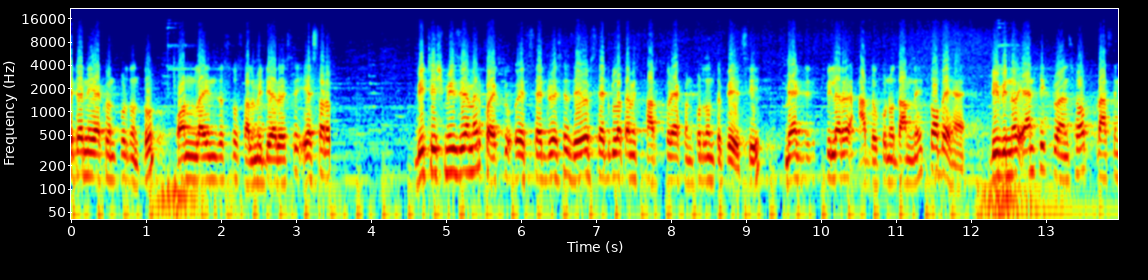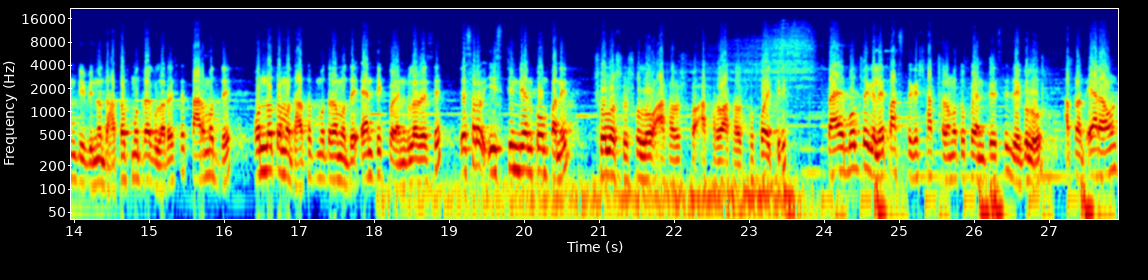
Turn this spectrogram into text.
এটা নিয়ে এখন পর্যন্ত অনলাইন যে সোশ্যাল মিডিয়া রয়েছে, এছাড়াও ব্রিটিশ মিউজিয়ামের কয়েকটি ওয়েবসাইট রয়েছে। যে ওয়েবসাইট গুলোতে আমি সার্চ করে এখন পর্যন্ত পেয়েছি ম্যাগনেটিক পিলারের আদৌ কোনো দাম নেই। তবে হ্যাঁ বিভিন্ন অ্যান্টিক কয়েন সব প্রাচীন বিভিন্ন ধাতব মুদ্রাগুলো রয়েছে। তার মধ্যে অন্যতম ধাতব মুদ্রার মধ্যে অ্যান্টিক কয়েনগুলো রয়েছে। এছাড়াও ইস্ট ইন্ডিয়ান কোম্পানির ষোলোশো ষোলো, আঠারোশো আঠারো, আঠারোশো পঁয়ত্রিশ। প্রায় বলতে গেলে পাঁচ থেকে সাতটার মতো কয়েন পেয়েছি, যেগুলো আপনার অ্যারাউন্ড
